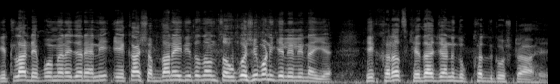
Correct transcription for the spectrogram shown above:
इथला डेपो मॅनेजर यांनी एका शब्दानेही तिथं जाऊन चौकशी पण केलेली नाही आहे ही खरंच खेदाची आणि दुःखद गोष्ट आहे.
